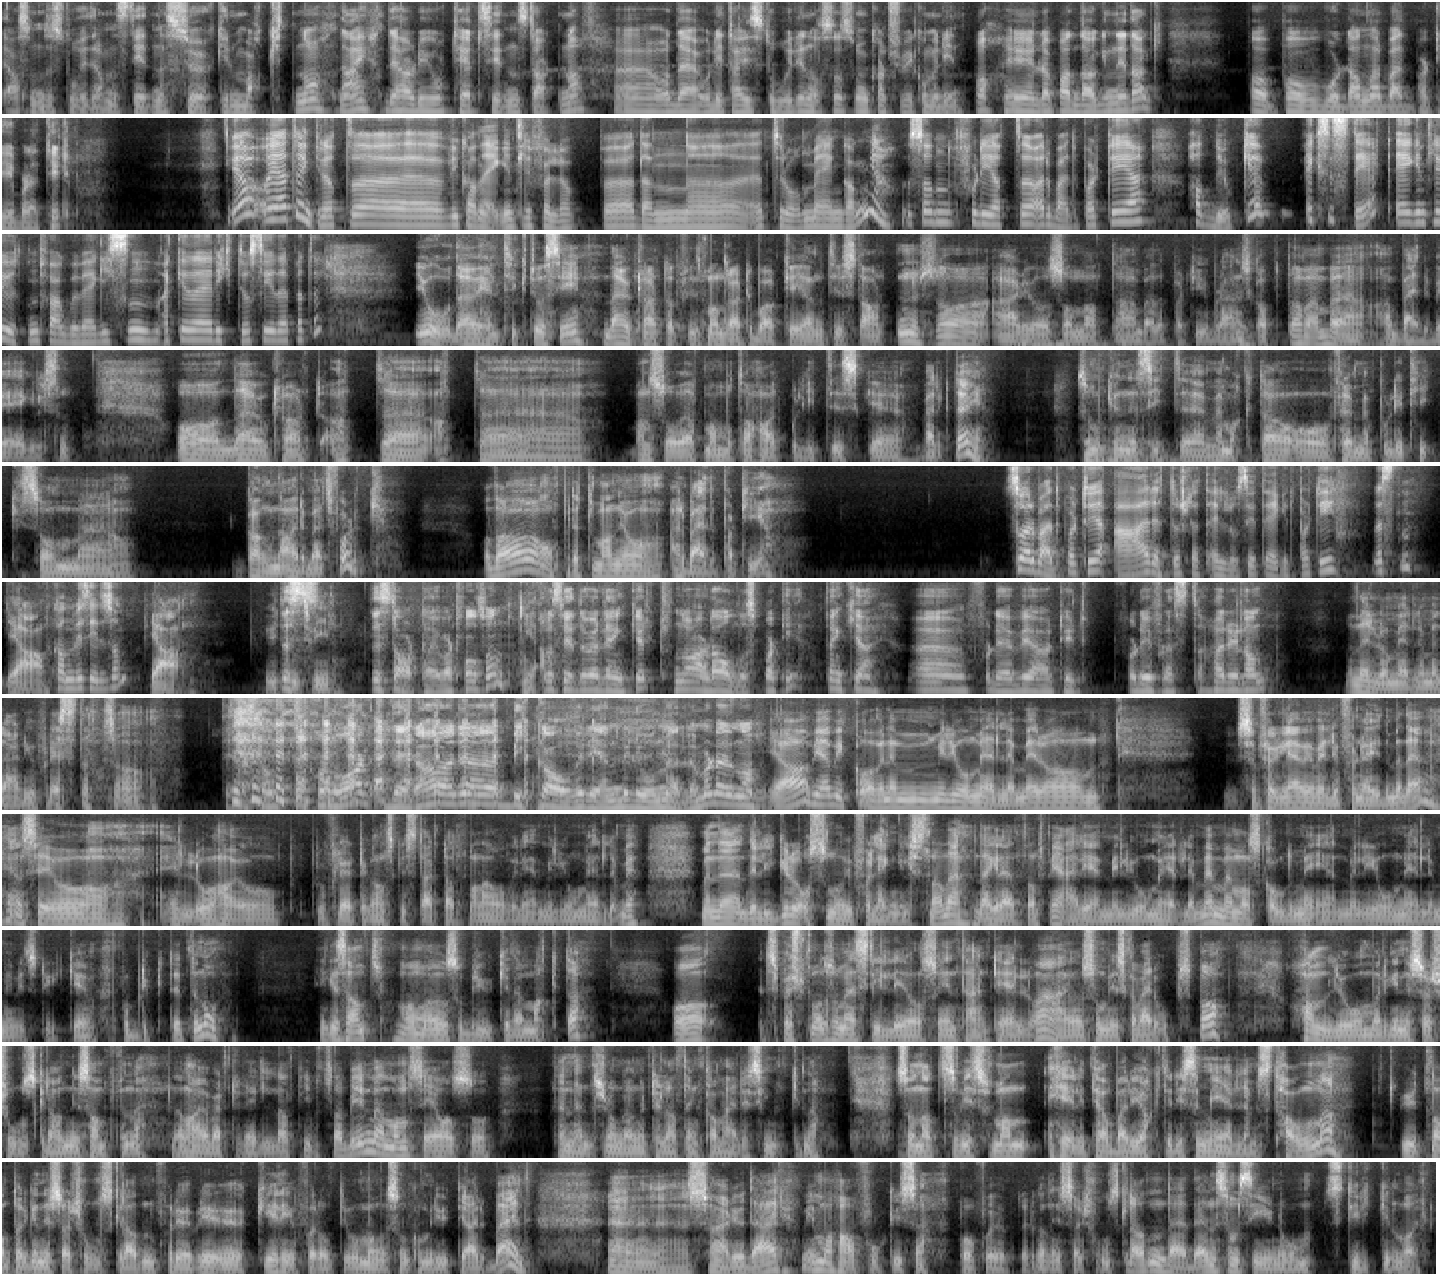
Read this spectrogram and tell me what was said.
ja, som det sto i Drammens Tidende, søker makt nå, nei, det har de gjort helt siden starten av. Uh, og det er jo litt av historien også, som kanskje vi kommer inn på i løpet av dagen i dag, på, på hvordan Arbeiderpartiet ble til. Ja, og jeg tenker at uh, vi kan egentlig følge opp uh, den uh, tråden med en gang. Ja. Sånn, fordi at Arbeiderpartiet hadde jo ikke eksistert egentlig uten fagbevegelsen. Er ikke det riktig å si det, Petter? Jo, det er jo helt riktig å si. Det er jo klart at Hvis man drar tilbake igjen til starten, så er det jo sånn at Arbeiderpartiet ble skapt av arbeiderbevegelsen. Og det er jo klart at, at man så at man måtte ha et politisk verktøy som kunne sitte med makta og fremme politikk som uh, gagna arbeidsfolk. Og da oppretter man jo Arbeiderpartiet. Så Arbeiderpartiet er rett og slett LO sitt eget parti, nesten? Ja. Kan vi si det sånn? Ja, uten det, tvil. Det starta i hvert fall sånn, ja. for å si det veldig enkelt. Nå er det alles parti, tenker jeg. Eh, for det vi er til for de fleste her i landet. Men LO-medlemmer er de jo fleste, så det er sant. Har dere har eh, bikka over én million medlemmer, dere nå? Ja, vi har bikka over en million medlemmer, og selvfølgelig er vi veldig fornøyde med det. Jeg ser jo LO har jo profilert det ganske sterkt at man er over én million medlemmer. Men det, det, ligger også noe i forlengelsen av det. Det er greit at vi er én million medlemmer, men hva skal du med én million medlemmer hvis du ikke får brukt det til noe? Ikke sant? Man må jo også bruke den makta. Og et spørsmål som jeg stiller også internt i LO, er jo som vi skal være obs på handler jo om organisasjonsgraden i samfunnet. Den har jo vært relativt stabil, men man ser også tendenser noen ganger til at den kan være synkende. Sånn at hvis man hele tida bare jakter disse medlemstallene, uten at organisasjonsgraden for øvrig øker i forhold til hvor mange som kommer ut i arbeid, eh, så er det jo der vi må ha fokuset på å få økt organisasjonsgraden. Det er den som sier noe om styrken vår.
